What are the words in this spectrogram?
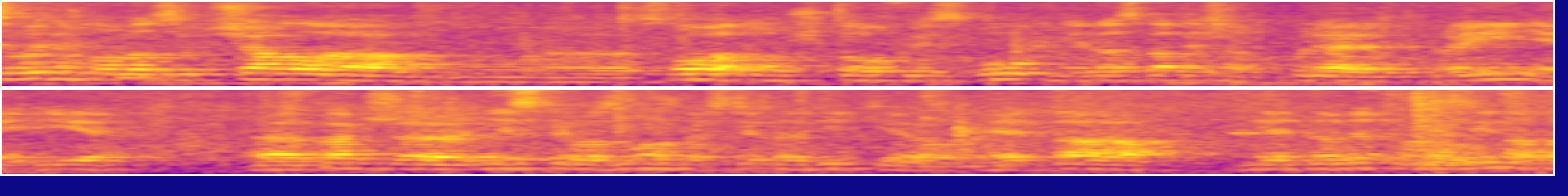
Сегодня много звучало м, э, слово о том, что Facebook недостаточно популярен в Украине и э, также низкие возможности таргетирования. Это для интернет-магазинов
